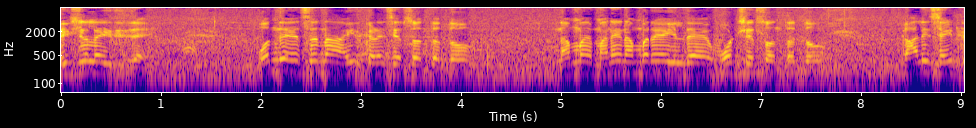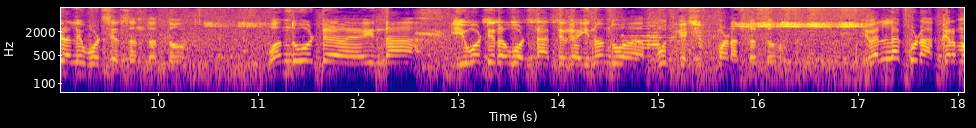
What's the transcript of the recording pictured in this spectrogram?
ಡಿಜಿಟಲೈಸ್ ಇದೆ ಒಂದೇ ಹೆಸರನ್ನ ಐದು ಕಡೆ ಸೇರಿಸುವಂಥದ್ದು, ನಮ್ಮ ಮನೆ ನಂಬರೇ ಇಲ್ಲದೆ ಓಟ್ ಸೇರಿಸುವಂಥದ್ದು, ಖಾಲಿ ಸೈಟ್ಗಳಲ್ಲಿ ಓಟ್ ಸೇರಿಸುವಂಥದ್ದು, ಒಂದು ಓಟ್ ಇಂದ ಈ ಓಟ್ ಇರೋ ಓಟ್ನ ತಿರ್ಗ ಇನ್ನೊಂದು ಬೂತ್ಗೆ ಶಿಫ್ಟ್ ಮಾಡೋಂಥದ್ದು ಇವೆಲ್ಲ ಕೂಡ ಅಕ್ರಮ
